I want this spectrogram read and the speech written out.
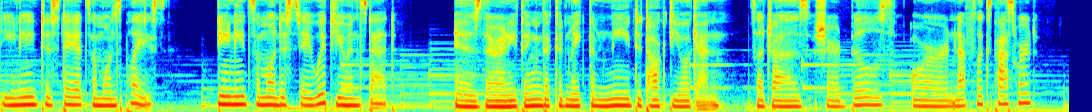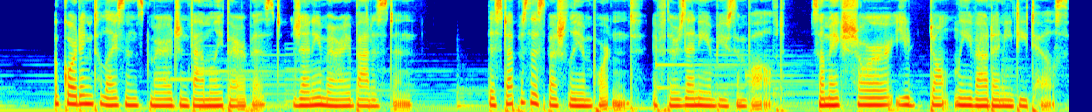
Do you need to stay at someone's place? Do you need someone to stay with you instead? Is there anything that could make them need to talk to you again, such as shared bills or Netflix password? According to licensed marriage and family therapist, Jenny Mary Battiston, this step is especially important if there's any abuse involved so make sure you don't leave out any details.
